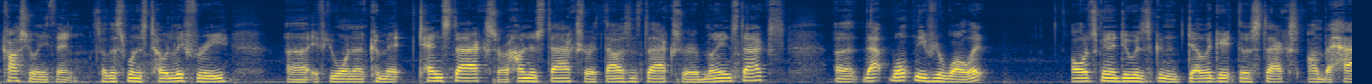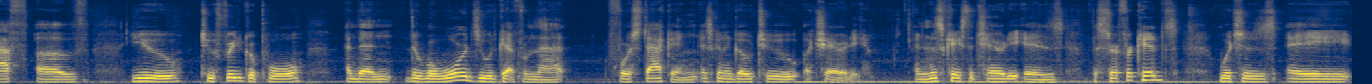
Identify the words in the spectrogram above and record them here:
cost you anything. So this one is totally free. Uh, if you want to commit 10 stacks or 100 stacks or 1,000 stacks or a million stacks, uh, that won't leave your wallet. All it's going to do is going to delegate those stacks on behalf of you to Friedger Pool, and then the rewards you would get from that for stacking is going to go to a charity. And in this case, the charity is the Surfer Kids, which is a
